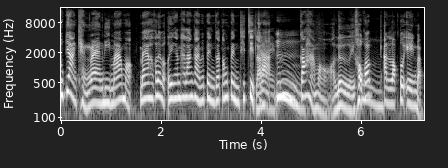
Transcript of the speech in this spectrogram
ทุกอย่างแข็งแรงดีมากหมอแม่เขาก็เลยบอกเอ้ยงั้นถ้าร่างกายไม่เป็นก็ต้องเป็นที่จิตแล้วล่ะอืมก็หาหมอเลยเขาก็อันล็อกตัวเองแบบ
